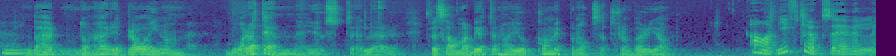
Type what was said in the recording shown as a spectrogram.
Mm. Det här, de här är bra inom vårt ämne just, eller, för samarbeten har ju uppkommit på något sätt från början. Avgifter också är väl, eh,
